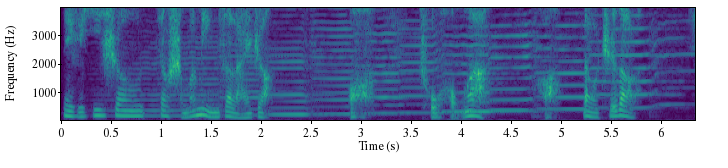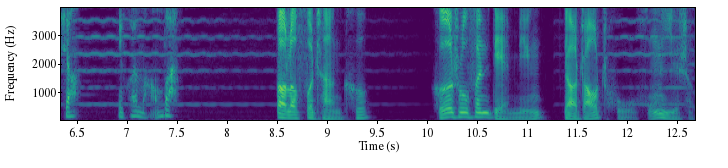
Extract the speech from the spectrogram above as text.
那个医生叫什么名字来着？哦。楚红啊，好，那我知道了。行，你快忙吧。到了妇产科，何淑芬点名要找楚红医生。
